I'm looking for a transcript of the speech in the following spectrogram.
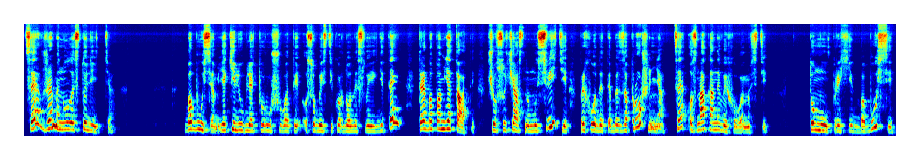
це вже минуле століття. Бабусям, які люблять порушувати особисті кордони своїх дітей, Треба пам'ятати, що в сучасному світі приходити без запрошення це ознака невихованості. Тому прихід бабусі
